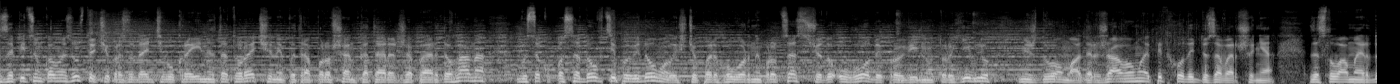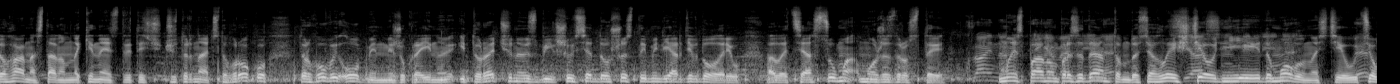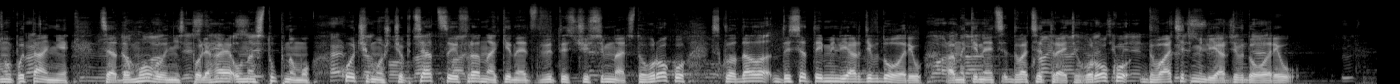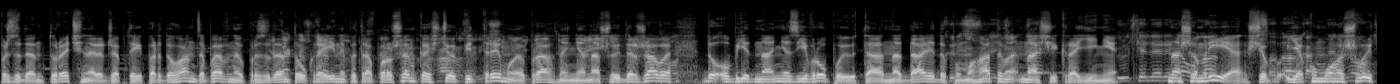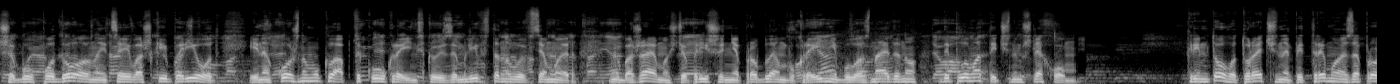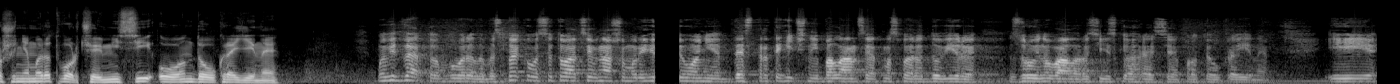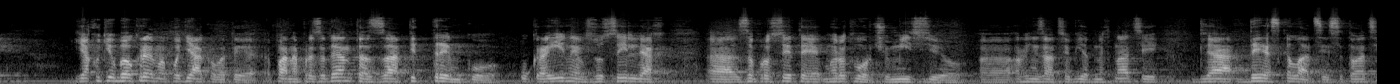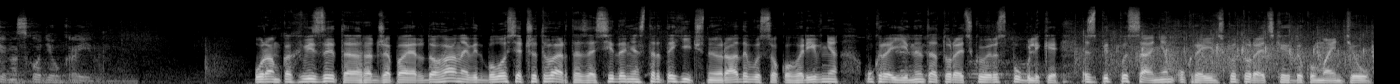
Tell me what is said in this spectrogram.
За підсумками зустрічі президентів України та Туреччини Петра Порошенка та Реджепа Ердогана, високопосадовці повідомили, що переговорний процес щодо угоди про вільну торгівлю між двома державами підходить до завершення. За словами Ердогана, станом на кінець 2014 року торговий обмін між Україною і Туреччиною збільшився до 6 мільярдів доларів, але ця сума може зрости. Ми з паном президентом досягли ще однієї домовленості у цьому питанні. Ця домовленість полягає у наступному: хочемо, щоб ця цифра на кінець 2017 року складала 10 мільярдів доларів, а на кінець 2023 року 20 мільярдів доларів. Президент Туреччини Реджеп Таїп Ердоган запевнив президента України Петра Порошенка, що підтримує прагнення нашої держави до об'єднання з Європою та надалі допомагатиме нашій країні. Наша мрія, щоб якомога швидше був подоланий цей важкий період, і на кожному клаптику української землі встановився мир. Ми бажаємо, щоб рішення проблем в Україні було знайдено дипломатичним шляхом. Крім того, Туреччина підтримує запрошення миротворчої місії ООН до України. Ми відверто обговорили безпекову ситуацію в нашому регіоні, де стратегічний баланс і атмосфера довіри зруйнувала російська агресія проти України. І я хотів би окремо подякувати пана президента за підтримку України в зусиллях запросити миротворчу місію е, Організації Об'єднаних Націй для деескалації ситуації на сході України. У рамках візита Раджепа Ердогана відбулося четверте засідання стратегічної ради високого рівня України та Турецької Республіки з підписанням українсько-турецьких документів.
